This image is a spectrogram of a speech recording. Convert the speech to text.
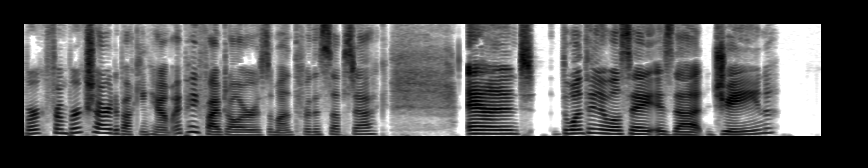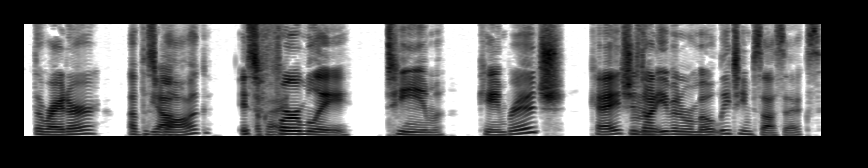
Berk from Berkshire to Buckingham. I pay five dollars a month for this Substack, and the one thing I will say is that Jane, the writer of this Yeah. blog, is Okay. firmly Team Cambridge. Okay, she's Mm. not even remotely Team Sussex.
